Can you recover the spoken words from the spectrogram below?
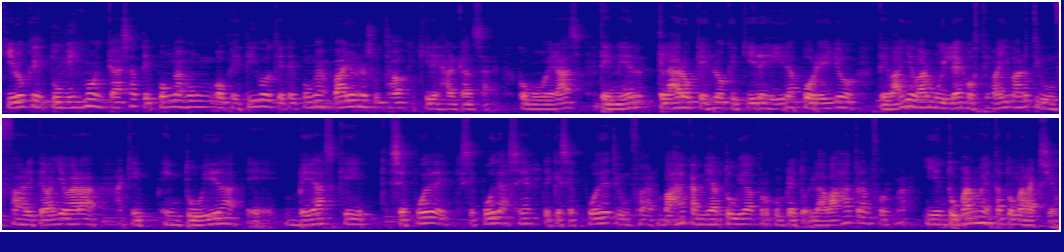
quiero que tú mismo en casa te pongas un objetivo y que te pongas varios resultados que quieres alcanzar. Como verás, tener claro qué es lo que quieres e ir a por ello te va a llevar muy lejos, te va a llevar a triunfar y te va a llevar a, que en tu vida eh, veas que se puede, que se puede hacer, de que se puede triunfar. Vas a cambiar tu vida por completo, la vas a transformar y en tus manos está tomar acción.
